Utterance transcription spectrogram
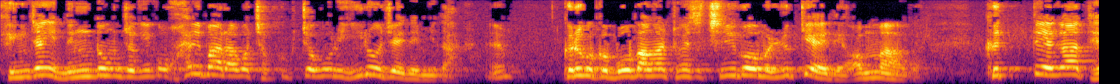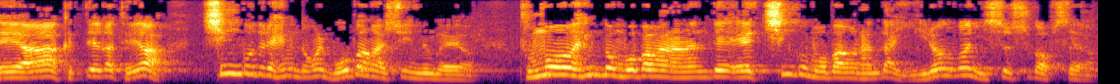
굉장히 능동적이고 활발하고 적극적으로 이루어져야 됩니다. 예? 그리고 그 모방을 통해서 즐거움을 느껴야 돼요. 엄마하고. 그때가 돼야 그때가 돼야 친구들의 행동을 모방할 수 있는 거예요. 부모 행동 모방을 하는데 애 친구 모방을 한다 이런 건 있을 수가 없어요.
